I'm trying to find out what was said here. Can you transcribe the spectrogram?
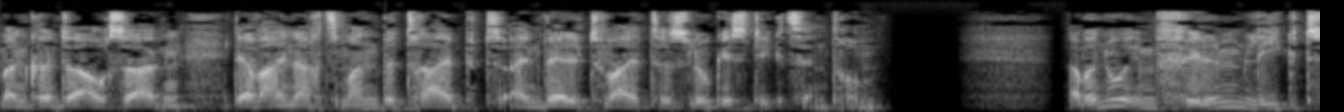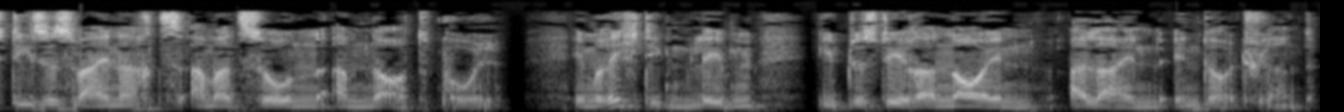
Man könnte auch sagen, der Weihnachtsmann betreibt ein weltweites Logistikzentrum. Aber nur im Film liegt dieses Weihnachts-Amazon am Nordpol. Im richtigen Leben gibt es derer neun allein in Deutschland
